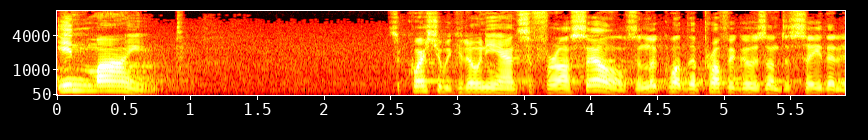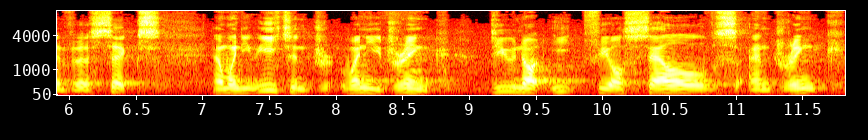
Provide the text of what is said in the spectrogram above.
in mind? It's a question we can only answer for ourselves. And look what the prophet goes on to say then in verse 6 And when you eat and dr- when you drink, do not eat for yourselves and drink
